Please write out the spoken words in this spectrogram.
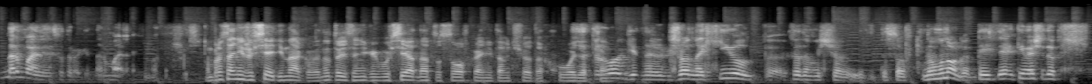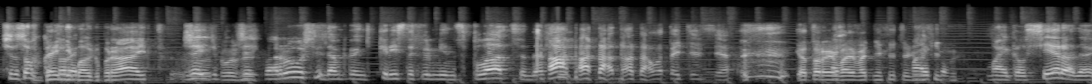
нормальные сутроги, нормально к ним отношусь. Ну просто они же все одинаковые, ну то есть они как бы все одна тусовка, они там что-то ходят. Сутроги, там. Джона Хилл, кто там еще тусовки? Ну много, ты, ты, имеешь в виду тусовку, Дэнни которая... Макбрайт. Джей, Джей Баруш, или там какой-нибудь Кристофер Минсплат, да? А, да, да, да, да, вот эти все, которые в, в одних этих Майкл, фильмах. Майкл Сера, да,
